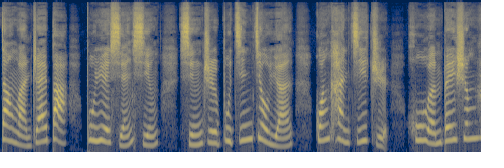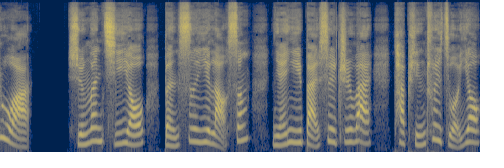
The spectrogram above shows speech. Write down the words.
当晚斋罢，步月闲行，行至不金救援，观看机旨，忽闻悲声入耳。”询问其由，本寺一老僧，年已百岁之外。他平退左右，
